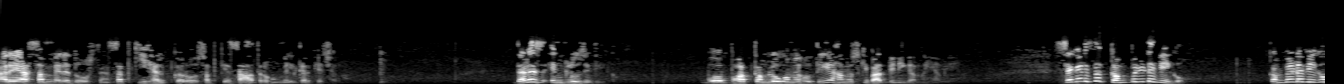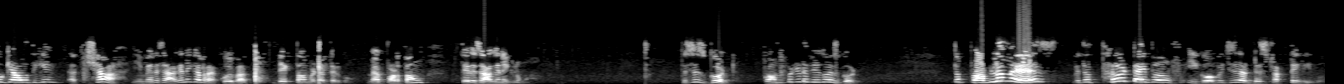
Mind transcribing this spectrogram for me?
अरे यार, सब मेरे दोस्त हैं। सबकी हेल्प करो, सबके साथ रहो मिल करके चलो। दैट इज़ इंक्लूसिव ईगो वो बहुत कम लोगों में होती है, हम उसकी बात भी नहीं करनी अभी। Second is the competitive ego competitive ego क्या होती है? अच्छा ये मेरे से आगे निकल रहा है, कोई बात देखता हूँ बेटा तेरे को। मैं पढ़ता हूँ, तेरे से आगे निकलूँगा। This is good competitive ego is good the problem is with third type of ego which is a destructive ego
